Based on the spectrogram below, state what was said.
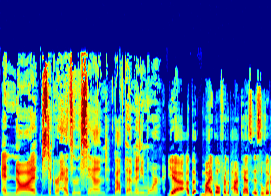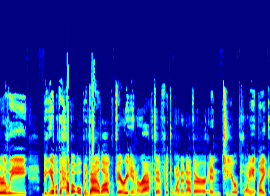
and not stick our heads in the sand about them anymore. Yeah. Uh, the, my goal for the podcast is literally being able to have an open dialogue, very interactive with one another. And to your point, like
